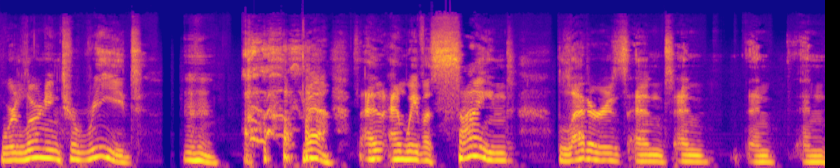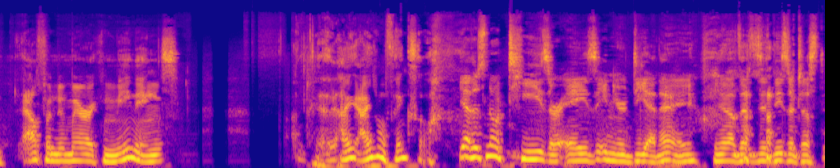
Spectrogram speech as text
We're learning to read. Mm-hmm. yeah, and, and we've assigned letters and and and and alphanumeric meanings. I, I don't think so. Yeah, there's no T's or A's in your DNA. You know, these are just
